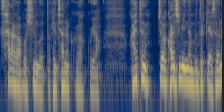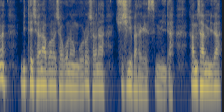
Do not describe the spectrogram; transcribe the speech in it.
살아가 보시는 것도 괜찮을 것 같고요. 하여튼 저 관심 있는 분들께서는 밑에 전화번호 적어 놓은 거로 전화 주시기 바라겠습니다. 감사합니다.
